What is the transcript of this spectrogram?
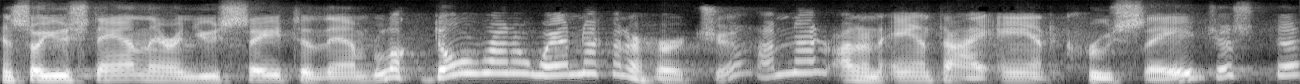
And so you stand there and you say to them, Look, don't run away. I'm not going to hurt you. I'm not on an anti ant crusade. Just, uh...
